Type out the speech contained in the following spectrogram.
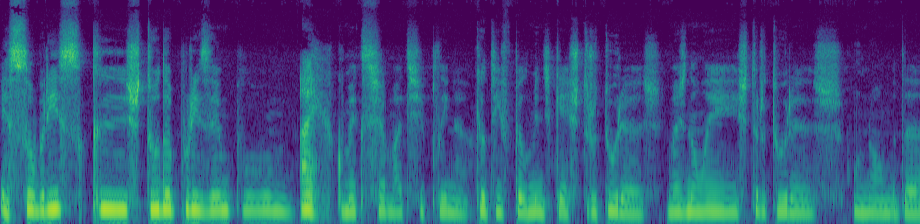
É sobre isso que estuda, por exemplo. Ai, como é que se chama a disciplina? Que eu tive, pelo menos, que é estruturas, mas não é estruturas o nome da,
